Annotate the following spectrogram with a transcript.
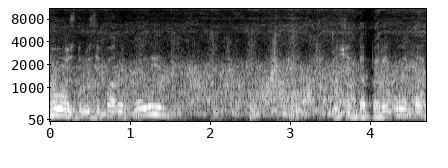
Ну ось, друзі, пару хвилин. Печінка перебита.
